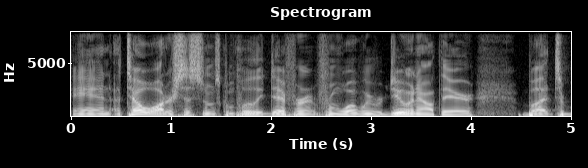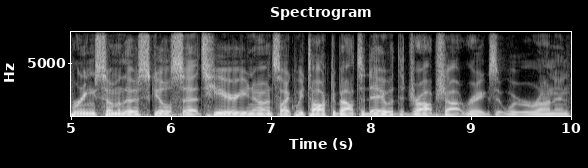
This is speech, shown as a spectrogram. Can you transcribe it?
And a tailwater system is completely different from what we were doing out there. But to bring some of those skill sets here, you know, it's like we talked about today with the drop shot rigs that we were running.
